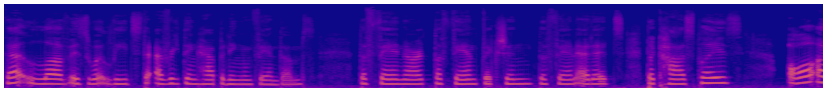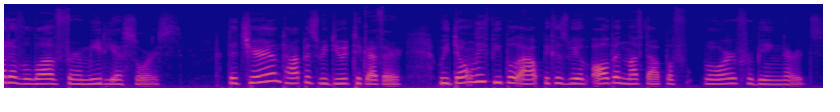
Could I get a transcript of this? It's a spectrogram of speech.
That love is what leads to everything happening in fandoms the fan art, the fan fiction, the fan edits, the cosplays, all out of love for a media source. The cherry on top is we do it together. We don't leave people out because we have all been left out before for being nerds.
